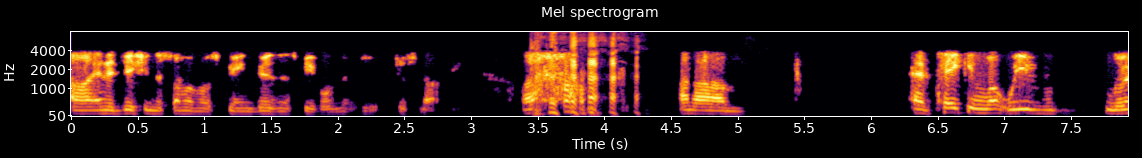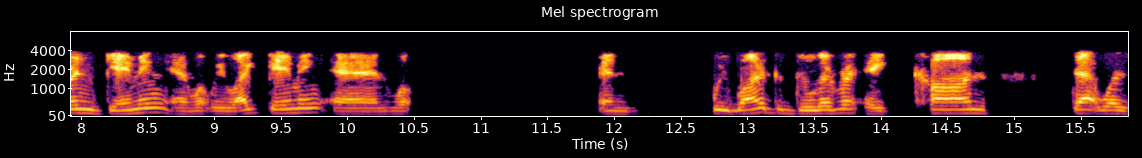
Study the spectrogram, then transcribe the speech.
uh, in addition to some of us being business people, just not me, um, have taken what we've learned gaming and what we like gaming and what, and we wanted to deliver a con that was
